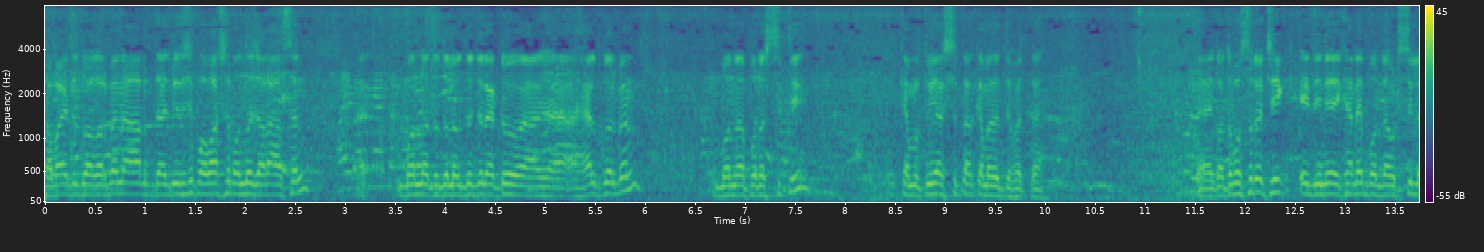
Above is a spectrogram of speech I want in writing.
সবাই একটু দোয়া করবেন। আর দেশ বিদেশি প্রবাসী বন্ধু যারা আছেন আহ, বন্যাত লোকদের জন্য একটু হেল্প করবেন। বন্যার পরিস্থিতি কেমন তুই আসছে তার কেমন দিতে পারতা? গত বছরে ঠিক এই দিনে এখানে বন্যা উঠছিল।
